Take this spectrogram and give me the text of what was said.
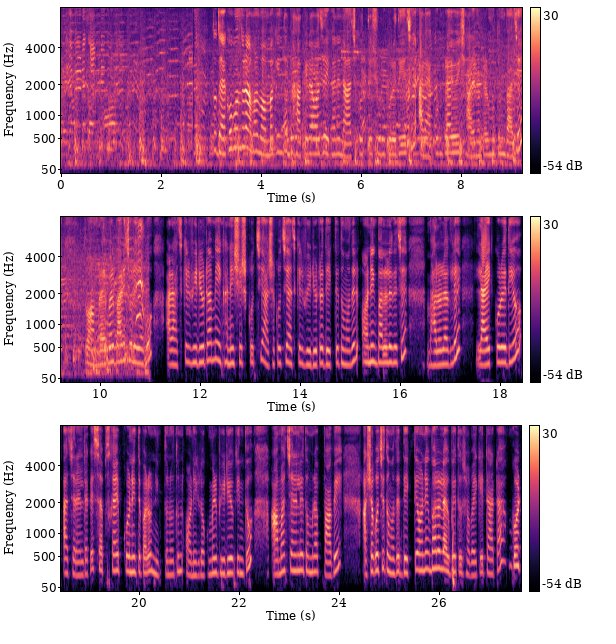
তো দেখো বন্ধুরা, আমার মাম্মা কিন্তু ঢাকের আওয়াজে এখানে নাচ করতে শুরু করে দিয়েছে, আর এখন প্রায় ওই সাড়ে নটার মতন বাজে, তো আমরা এবার বাড়ি চলে যাব। আর আজকের ভিডিওটা আমি এখানেই শেষ করছি। আশা করছি আজকের ভিডিওটা দেখতে তোমাদের অনেক ভালো লেগেছে। ভালো লাগলে লাইক করে দিও, আর চ্যানেলটাকে সাবস্ক্রাইব করে নিতে পারো। নিত্য নতুন অনেক রকমের ভিডিও কিন্তু আমার চ্যানেলে তোমরা পাবে। আশা করছি তোমাদের দেখতে অনেক ভালো লাগবে, তো সবাইকে টাটা, গুড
